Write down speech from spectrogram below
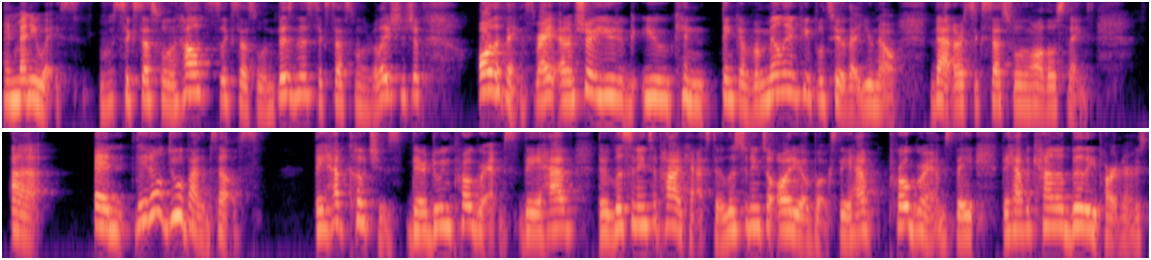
in many ways. Successful in health, successful in business, successful in relationships, all the things, right? And I'm sure you you can think of a million people too that you know that are successful in all those things. Uh, and they don't do it by themselves. They have coaches. They're doing programs. They have, they're listening to podcasts. They're listening to audiobooks. They have programs. They, they have accountability partners.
